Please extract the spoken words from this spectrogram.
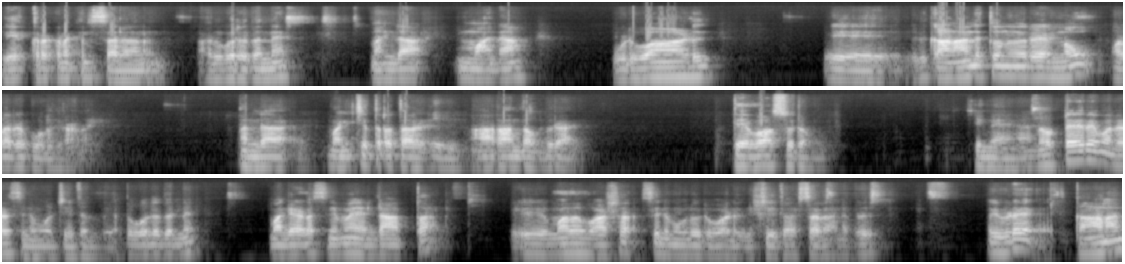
ഏക്കറക്കണക്കിന് കണക്കിന് സ്ഥലമാണ്. അതുപോലെ തന്നെ നല്ല മന ഒരുപാട് ഇത് കാണാനെത്തുന്നവരുടെ എണ്ണവും വളരെ കൂടുതലാണ്. നല്ല മണിച്ചിത്രത്താഴ് ആറാം തമ്പുരാൻ ദേവാസുരം പിന്നെ ഒട്ടേറെ മലയാള സിനിമകൾ ചെയ്തിട്ടുണ്ട്. അതുപോലെ തന്നെ മലയാള സിനിമ അല്ലാത്ത മതഭാഷ സിനിമകൾ ഒരുപാട് ചെയ്ത സ്ഥലമാണിത്. ഇവിടെ കാണാൻ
